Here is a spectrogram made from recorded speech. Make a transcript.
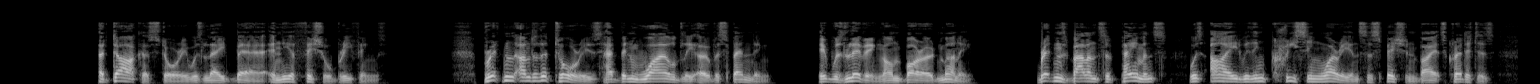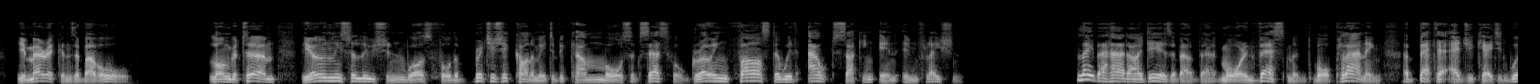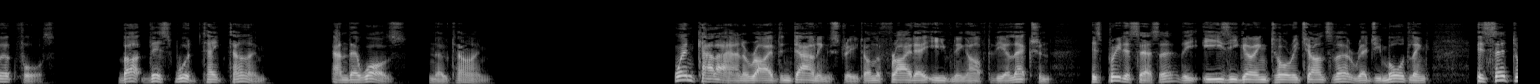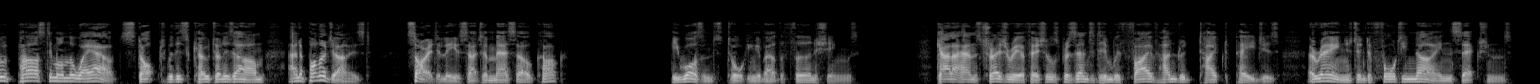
A darker story was laid bare in the official briefings. Britain under the Tories had been wildly overspending. It was living on borrowed money. Britain's balance of payments was eyed with increasing worry and suspicion by its creditors, the Americans above all. Longer term, the only solution was for the British economy to become more successful, growing faster without sucking in inflation. Labour had ideas about that, more investment, more planning, a better educated workforce. But this would take time. And there was no time. When Callaghan arrived in Downing Street on the Friday evening after the election, his predecessor, the easy-going Tory Chancellor, Reggie Maudling, is said to have passed him on the way out, stopped with his coat on his arm, and apologised. Sorry to leave such a mess, old cock. He wasn't talking about the furnishings. Callaghan's Treasury officials presented him with 500 typed pages, arranged into 49 sections.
